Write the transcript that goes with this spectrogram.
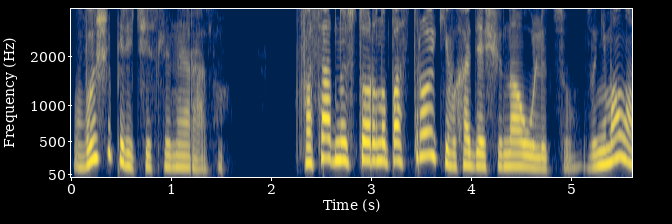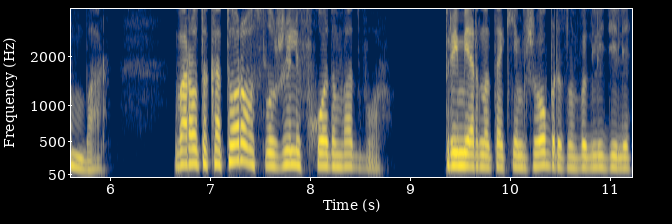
вышеперечисленное разом. Фасадную сторону постройки, выходящую на улицу, занимал амбар, ворота которого служили входом во двор. Примерно таким же образом выглядели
